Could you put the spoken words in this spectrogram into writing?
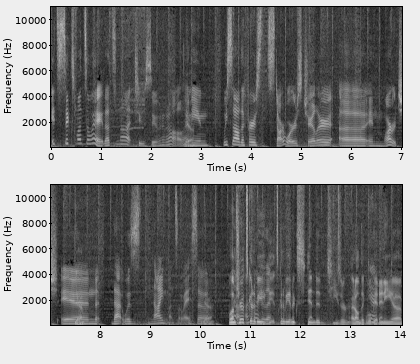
It's six months away. That's not too soon at all. Yeah. I mean, we saw the first Star Wars trailer uh, in March, and that was nine months away. So, Yeah. Well, I'm yeah, sure it's I'm to be it's going to be an extended teaser. I don't think we'll Yeah. get any uh,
